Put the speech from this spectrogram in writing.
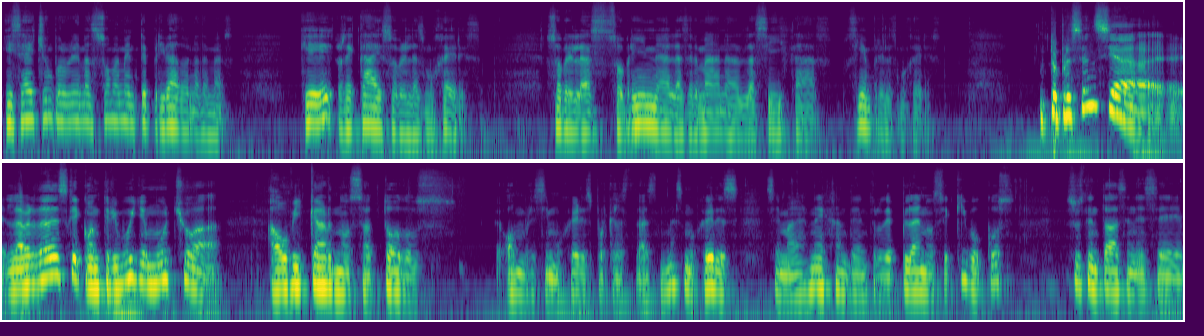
y se ha hecho un problema sumamente privado nada más, que recae sobre las mujeres, sobre las sobrinas, las hermanas, las hijas, siempre las mujeres. Tu presencia, eh, la verdad es que contribuye mucho a, a ubicarnos a todos, hombres y mujeres, porque las, las más mujeres se manejan dentro de planos equívocos, sustentadas en ese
